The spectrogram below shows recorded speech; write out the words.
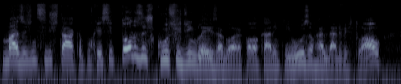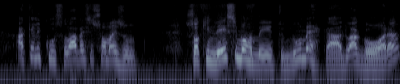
mais a gente se destaca. Porque se todos os cursos de inglês agora colocarem que usam realidade virtual, aquele curso lá vai ser só mais um. Só que nesse momento, no mercado, agora,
